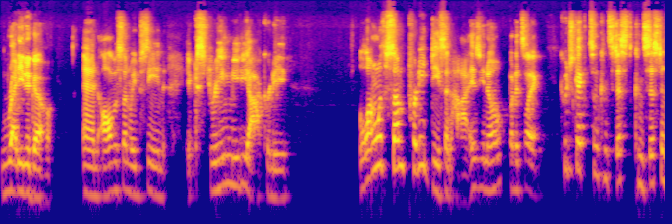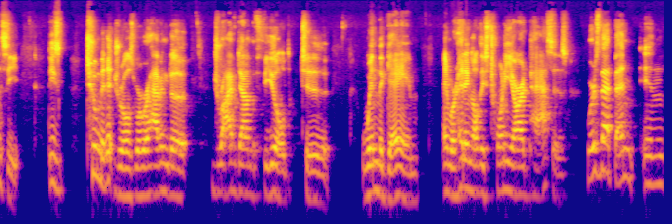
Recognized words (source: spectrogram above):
ready to go. And all of a sudden we've seen extreme mediocrity along with some pretty decent highs, you know, but it's like can we just get some consist- consistency? These 2 minute drills where we're having to drive down the field to win the game and we're hitting all these 20 yard passes. Where's that been in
